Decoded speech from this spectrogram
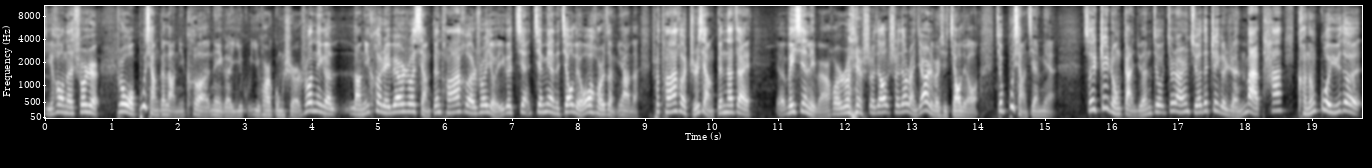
以后呢，说是说我不想跟朗尼克那个一一块共事，说那个朗尼克这边说想跟滕哈赫说有一个见见面的交流啊或者怎么样的，说滕哈赫只想跟他在呃微信里边或者说社交社交软件里边去交流，就不想见面，所以这种感觉就就让人觉得这个人吧，他可能过于的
